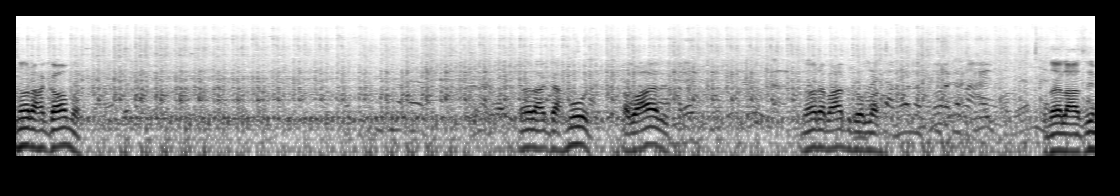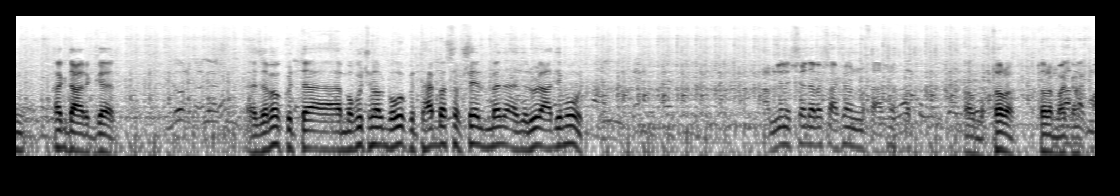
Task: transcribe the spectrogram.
نور حق عمر نور حق محمود ابو عابد نور ابو عابد والله والله العظيم اجدع رجال زمان كنت ما كنتش غالب بقول كنت حابب أشرب شاي الولع دي موت. عاملين الشاي ده يا باشا عشان عشان خاطر المحترم محترم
